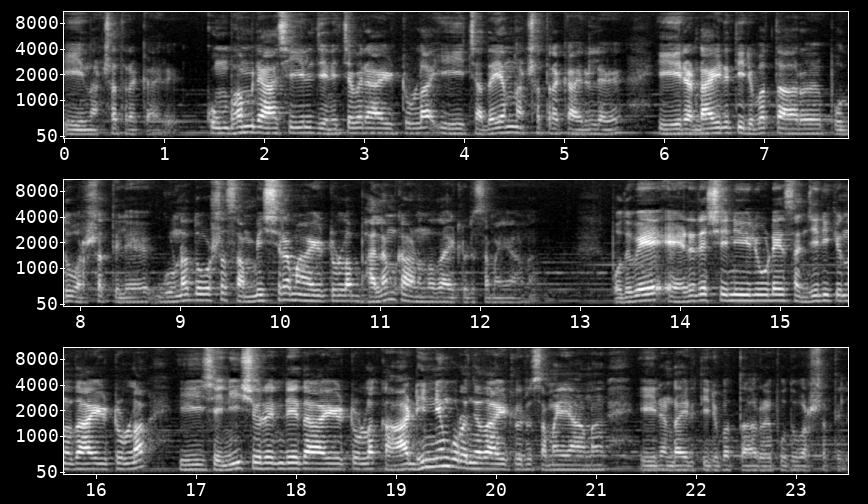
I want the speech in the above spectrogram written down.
ഈ നക്ഷത്രക്കാർ കുംഭം രാശിയിൽ ജനിച്ചവരായിട്ടുള്ള ഈ ചതയം നക്ഷത്രക്കാരിൽ ഈ രണ്ടായിരത്തി ഇരുപത്തി ആറ് പുതുവർഷത്തിൽ ഗുണദോഷ സമ്മിശ്രമായിട്ടുള്ള ഫലം കാണുന്നതായിട്ടൊരു സമയമാണ് പൊതുവേ ഏഴര ശനിയിലൂടെ സഞ്ചരിക്കുന്നതായിട്ടുള്ള ഈ ശനീശ്വരന്റേതായിട്ടുള്ള കാഠിന്യം കുറഞ്ഞതായിട്ടൊരു സമയമാണ് ഈ രണ്ടായിരത്തി ഇരുപത്തി ആറ് പുതുവർഷത്തിൽ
